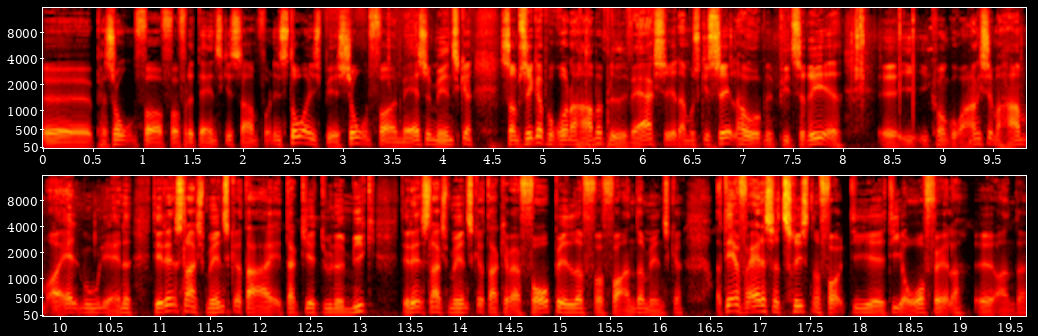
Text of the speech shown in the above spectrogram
øh, person for, for, for det danske samfund. En stor inspiration for en masse mennesker, som sikkert på grund af ham er blevet iværksætter, måske selv har åbnet pizzeriet øh, i, i konkurrence med ham og alt muligt andet. Det er den slags mennesker, der, der giver dynamik. Det er den slags mennesker, der kan være forbilleder for, for andre mennesker. Og derfor er det så trist, når folk de, øh, de overfalder øh, andre.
